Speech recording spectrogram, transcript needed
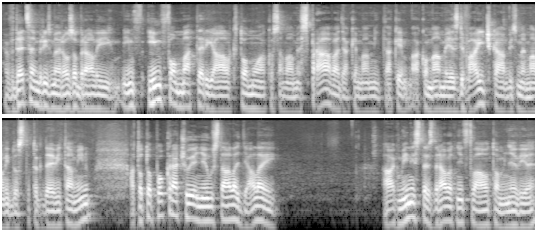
V decembri sme rozobrali inf- infomateriál k tomu, ako sa máme správať, aké máme, aké, ako máme jesť vajíčka, aby sme mali dostatok D vitamínu. A toto pokračuje neustále ďalej. A ak minister zdravotníctva o tom nevie,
